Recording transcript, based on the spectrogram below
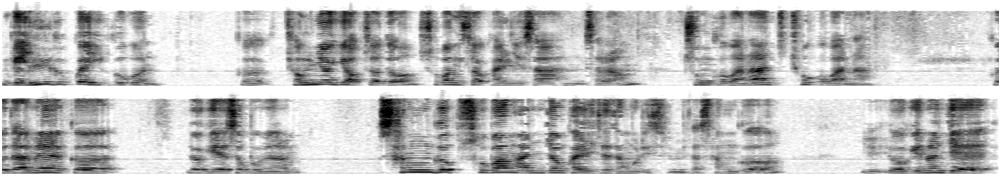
그러니까 1급과 2급은 그 경력이 없어도 소방서 관리사 한 사람, 중급 하나, 초급 하나. 그 다음에 그 여기에서 보면 상급 소방 안전 관리 대상물이 있습니다. 상급. 이- 여기는 이제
